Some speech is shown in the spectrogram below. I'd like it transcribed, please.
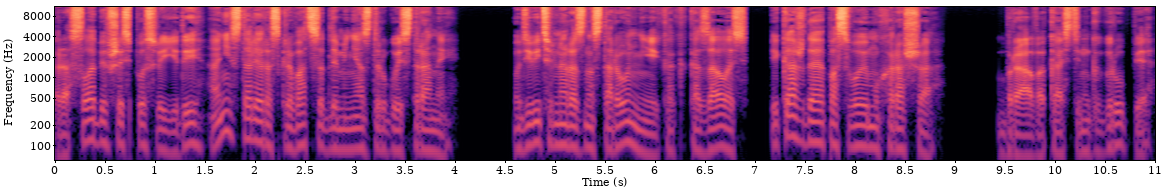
Расслабившись после еды, они стали раскрываться для меня с другой стороны. Удивительно разносторонние, как оказалось, и каждая по-своему хороша. Браво кастинг-группе,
